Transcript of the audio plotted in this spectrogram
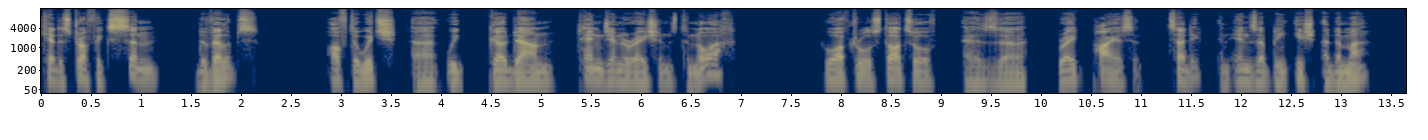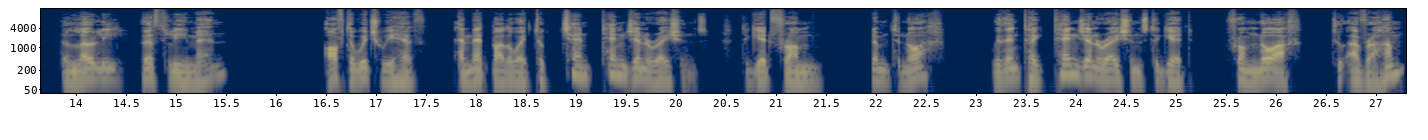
catastrophic sin develops, after which uh, we go down 10 generations to Noah, who, after all, starts off as a great pious tzaddik and ends up being Ish Adamah, the lowly earthly man after which we have, and that, by the way, took ten, 10 generations to get from Adam to Noah. We then take 10 generations to get from Noah to Avraham,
